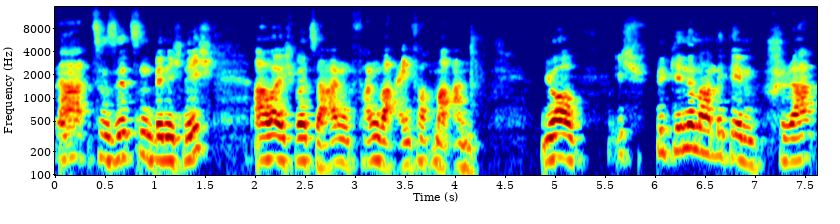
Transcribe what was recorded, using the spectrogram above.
na, zu sitzen bin ich nicht, aber ich würde sagen, fangen wir einfach mal an. Ja, ich beginne mal mit dem Schlaf,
